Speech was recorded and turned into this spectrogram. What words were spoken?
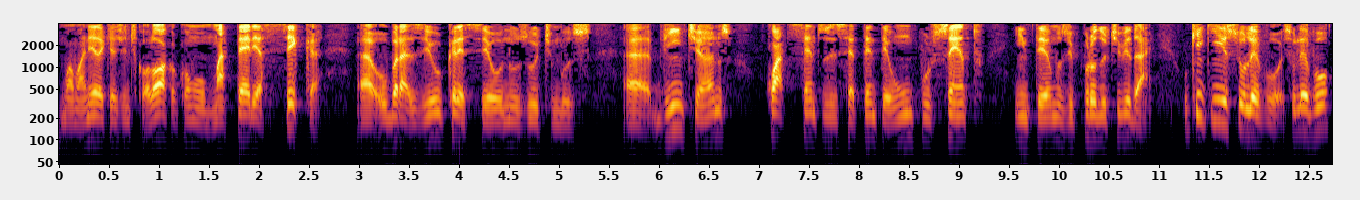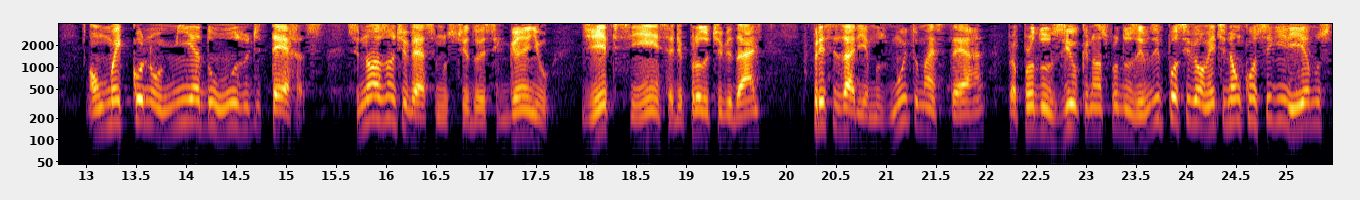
uma maneira que a gente coloca como matéria seca, eh, o Brasil cresceu nos últimos 20 eh, anos 471% em termos de produtividade. O que, que isso levou? Isso levou a uma economia do uso de terras. Se nós não tivéssemos tido esse ganho de eficiência, de produtividade, precisaríamos muito mais terra para produzir o que nós produzimos e possivelmente não conseguiríamos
